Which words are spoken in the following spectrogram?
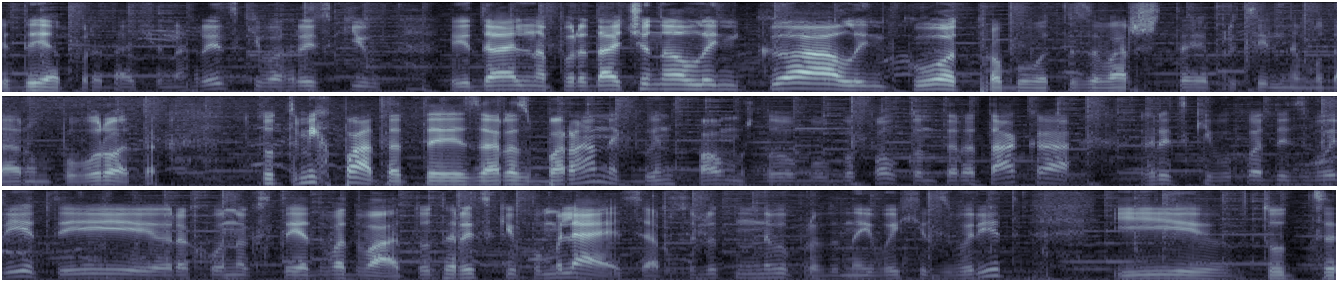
віддає передачу на Грицьків. А Грицьків ідеальна передача на Ленька. Ленько пробувати завершити прицільним ударом по воротах. Тут міг падати зараз баран, якби він впав, можливо, був би фол, контратака. Грицький виходить з воріт і рахунок стає 2-2. Тут Грицький помиляється, абсолютно невиправданий вихід з воріт. І тут е,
